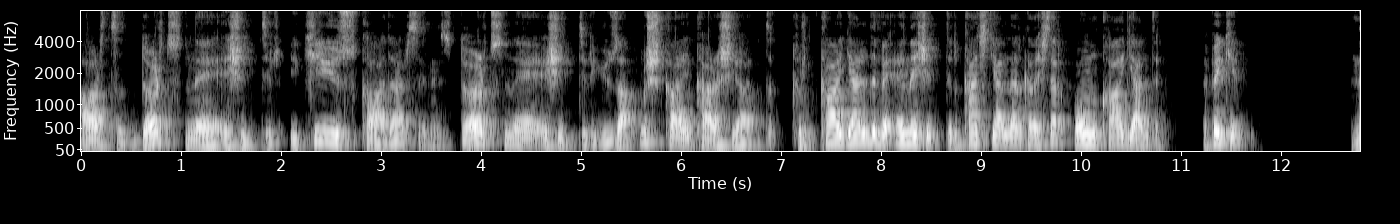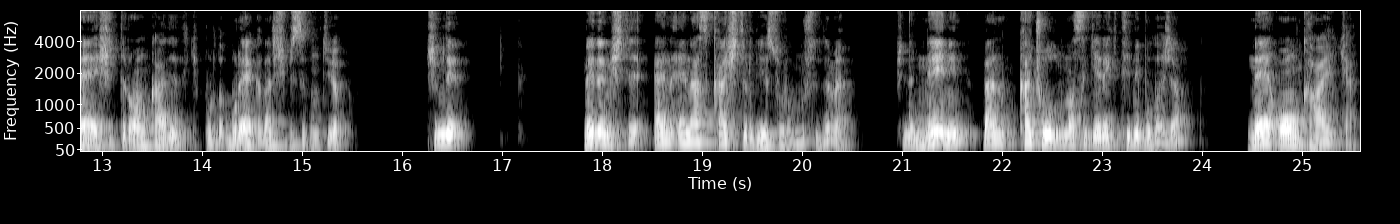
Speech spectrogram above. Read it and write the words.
artı 4n eşittir 200k derseniz 4n eşittir 160k'yı karşıya attık. 40k geldi ve n eşittir kaç geldi arkadaşlar? 10k geldi. E peki n eşittir 10k dedik. Burada, buraya kadar hiçbir sıkıntı yok. Şimdi ne demişti? n en az kaçtır diye sorulmuştu değil mi? Şimdi n'nin ben kaç olması gerektiğini bulacağım. n 10k iken.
